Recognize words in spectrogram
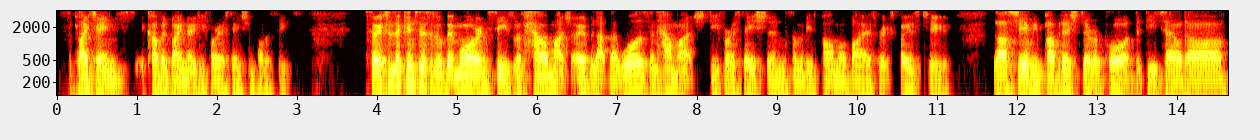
supply chains covered by no deforestation policies so to look into this a little bit more and see sort of how much overlap there was and how much deforestation some of these palm oil buyers were exposed to last year we published a report that detailed our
